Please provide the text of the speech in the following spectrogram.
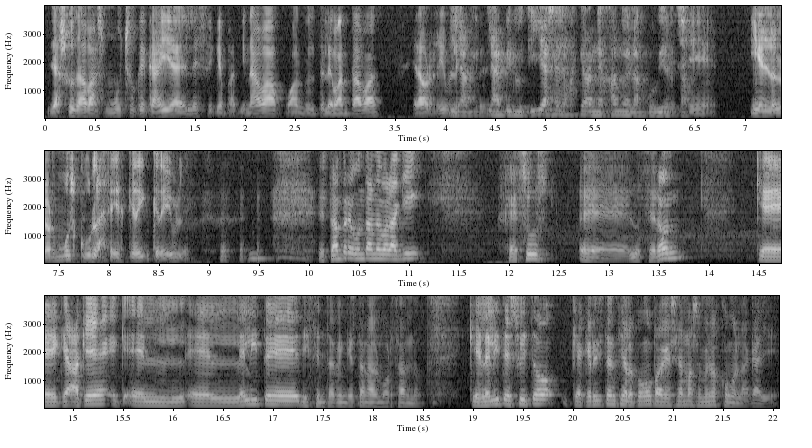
ya sudabas mucho que caía el este que patinaba cuando te levantabas, era horrible. la- Sí. Las virutillas esas que van dejando en la cubierta. Sí. Y el dolor muscular es que era increíble. Están preguntando por aquí Jesús eh, Lucerón que, que a qué que el, el élite dicen también que están almorzando que el élite suito que a qué resistencia lo pongo para que sea más o menos como en la calle.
